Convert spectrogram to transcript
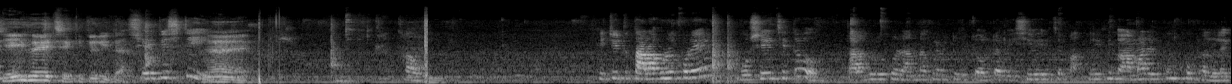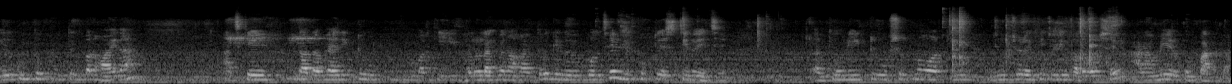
সেই হয়েছে খিচুড়িটা। সেই টেস্টি? হ্যাঁ। কিছু একটু তাড়াহুড়ো করে বসেছি তো তাড়াহুড়ো করে রান্না করে একটু জলটা বেশি হয়ে গেছে পাতলা কিন্তু আমার এরকম খুব ভালো লাগে এরকম তো প্রত্যেকবার হয় না। আজকে দাদা ভাইয়ের একটু আর কি ভালো লাগবে না হয়তো কিন্তু বলছে যে খুব টেস্টি হয়েছে। আর কি উনি একটু শুকনো আর কি ঝুরঝুরে খিচুড়ি ভালোবাসে আর আমি এরকম পাতলা।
